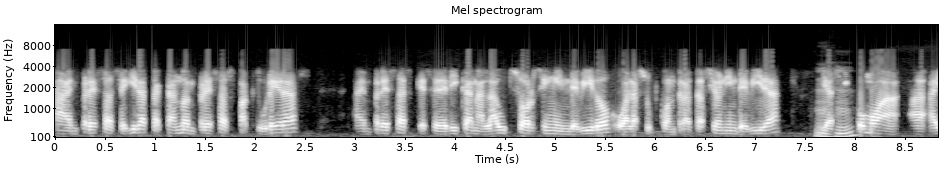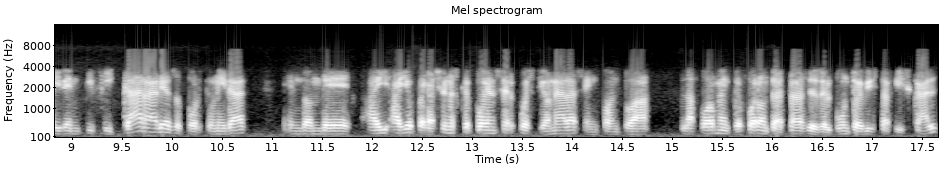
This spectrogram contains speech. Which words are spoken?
a empresas seguir atacando a empresas factureras a empresas que se dedican al outsourcing indebido o a la subcontratación indebida y así como a, identificar áreas de oportunidad en donde hay, hay operaciones que pueden ser cuestionadas en cuanto a la forma en que fueron tratadas desde el punto de vista fiscal,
